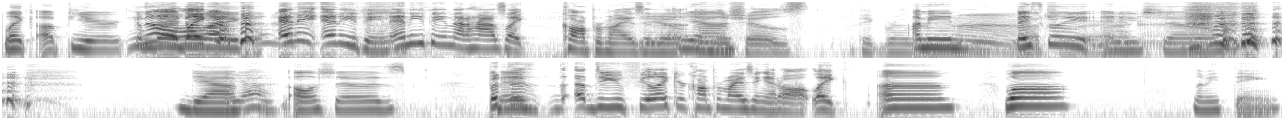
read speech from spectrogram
like up here No, to like, like any anything, anything that has like compromise in Yeah. the in the shows. Big Brother. I mean, Uh, basically any show. yeah, yeah. all shows. but the, the- uh, do you feel like you're compromising at all? Like, Um, well, let me think.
